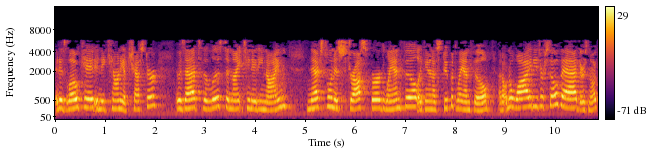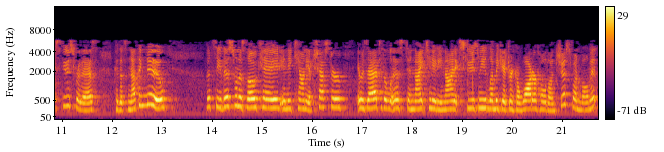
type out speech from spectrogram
It is located in the county of Chester. It was added to the list in 1989. Next one is Strasburg Landfill. Again, a stupid landfill. I don't know why these are so bad. There's no excuse for this because it's nothing new. Let's see, this one is located in the county of Chester. It was added to the list in 1989. Excuse me, let me get a drink of water. Hold on just one moment.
